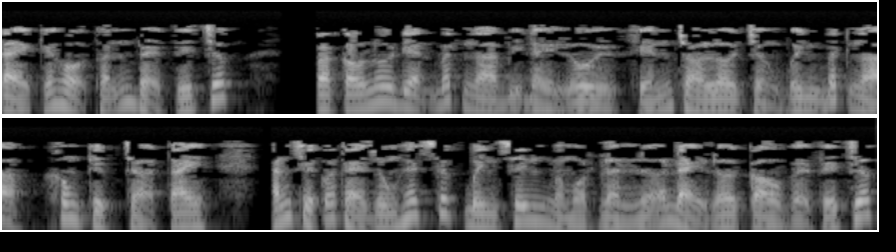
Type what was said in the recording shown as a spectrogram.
đẩy cái hộ thuẫn về phía trước, và cầu lôi điện bất ngờ bị đẩy lùi, khiến cho lôi trưởng vinh bất ngờ, không kịp trở tay, hắn chỉ có thể dùng hết sức bình sinh mà một lần nữa đẩy lôi cầu về phía trước.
